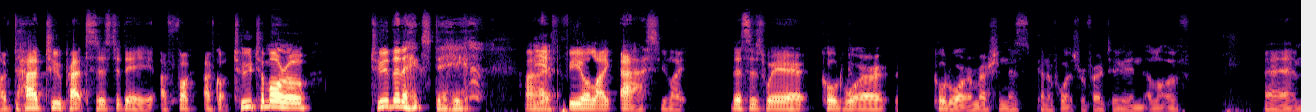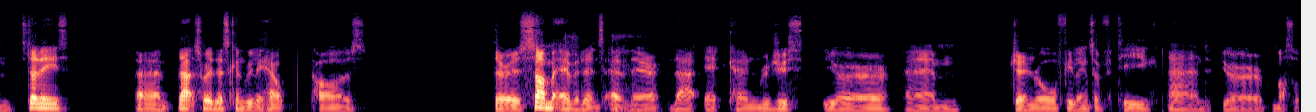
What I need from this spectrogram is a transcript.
I've had two practices today. I've fuck, I've got two tomorrow, two the next day, and I feel like ass. You're like, this is where cold water, cold water immersion is kind of what's referred to in a lot of um, studies. Um, that's where this can really help because there is some evidence out there that it can reduce your um, general feelings of fatigue and your muscle.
